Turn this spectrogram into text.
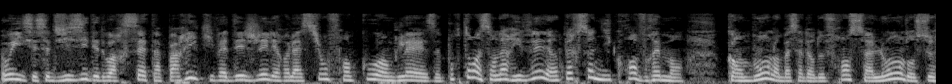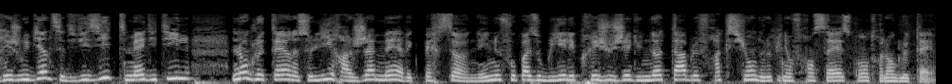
Oui, c'est cette visite d'Édouard VII à Paris qui va dégeler les relations franco-anglaises. Pourtant, à son arrivée, hein, personne n'y croit vraiment. Cambon, l'ambassadeur de France à Londres, se réjouit bien de cette visite, mais, dit-il, l'Angleterre ne se liera jamais avec personne et il ne faut pas oublier les préjugés d'une notable fraction de l'opinion française contre l'Angleterre.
